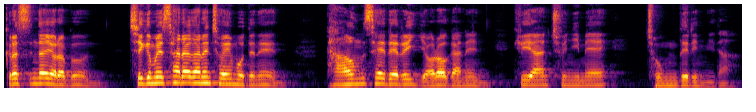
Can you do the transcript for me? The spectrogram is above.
그렇습니다, 여러분. 지금을 살아가는 저희 모두는 다음 세대를 열어가는 귀한 주님의 종들입니다.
